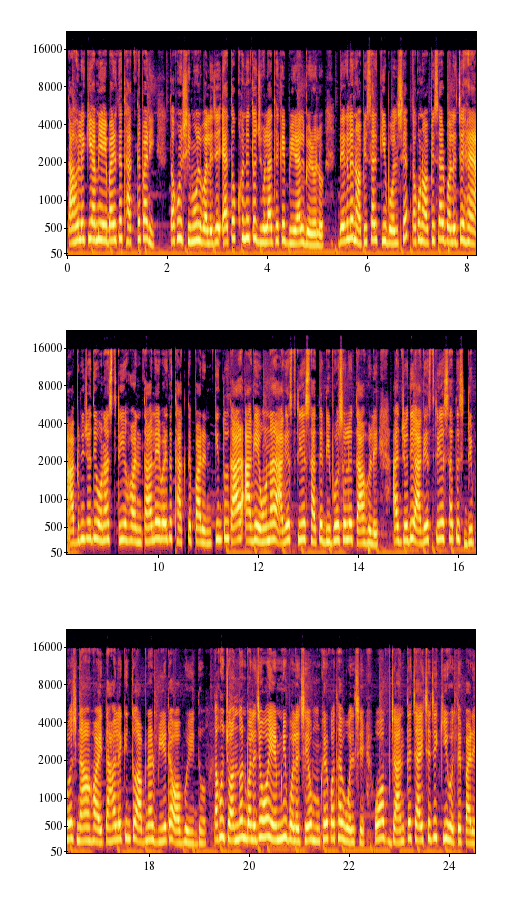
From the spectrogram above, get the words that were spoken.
তাহলে কি আমি এই বাড়িতে থাকতে পারি? তখন শিমুল বলে, যে এতক্ষণে তো ঝোলা থেকে বিড়াল বেরোলো। দেখলেন অফিসার কি বলছে? তখন অফিসার বলে, যে হ্যাঁ আপনি যদি ওনার স্ত্রী হন, তাহলে এই বাড়িতে থাকতে পারেন। কিন্তু তার আগে ওনার আগের স্ত্রীর সাথে ডিভোর্স হলে তাহলে। আর যদি আগের স্ত্রীর সাথে ডিভোর্স না হয়, তাহলে কিন্তু আপনার বিয়েটা অবৈধ। তখন চন্দন বলে যে, ও এমনি বলেছে, ও মুখের কথা বলছে, ও জানতে চাইছে যে কি হতে পারে।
